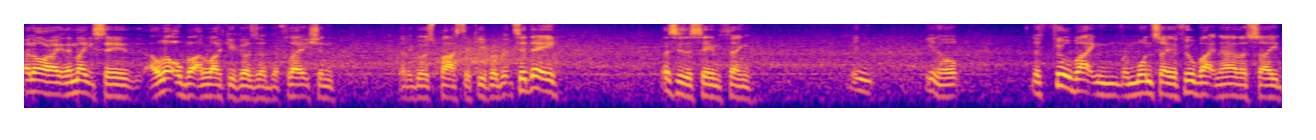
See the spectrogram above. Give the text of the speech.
and all right, they might say a little bit unlucky because of deflection, and it goes past the keeper. But today, this is the same thing. I mean, you know, the fullback on one side, the fullback on the other side.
